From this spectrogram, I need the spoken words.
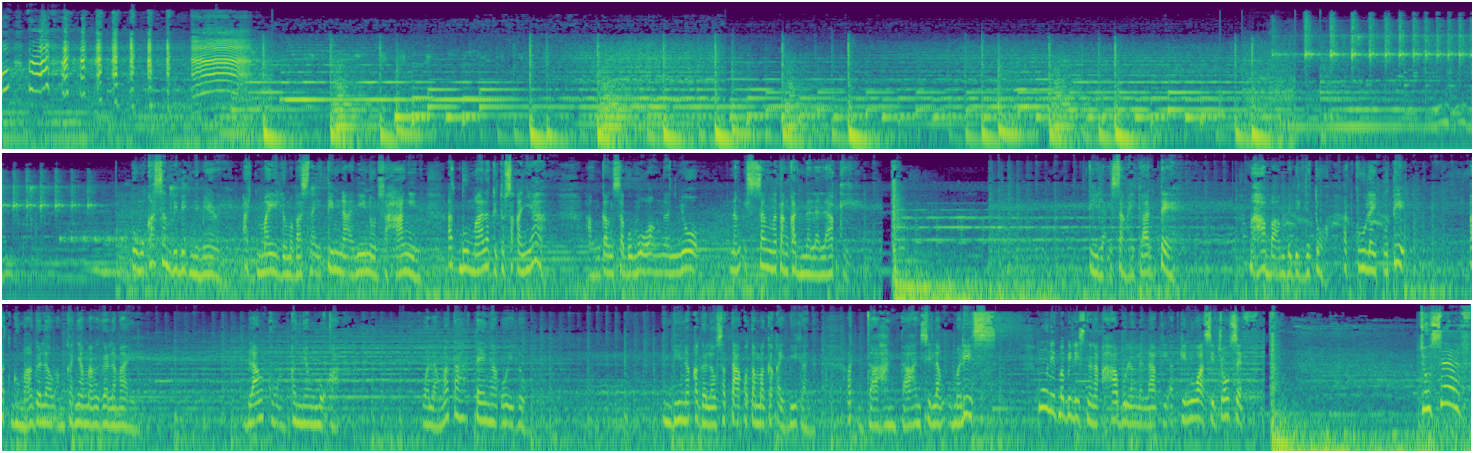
Bumukas ang bibig ni Mary at may lumabas na itim na aninon sa hangin at bumalat ito sa kanya hanggang sa bumuo ang anyo ng isang matangkad na lalaki. Tila isang higante. Mahaba ang bibig nito at kulay puti at gumagalaw ang kanyang mga galamay. Blanco ang kanyang muka. Walang mata, tenga o ilong. Hindi nakagalaw sa takot ang magkakaibigan at dahan-dahan silang umalis. Ngunit mabilis na nakahabol ang lalaki at kinuha si Joseph. Joseph!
